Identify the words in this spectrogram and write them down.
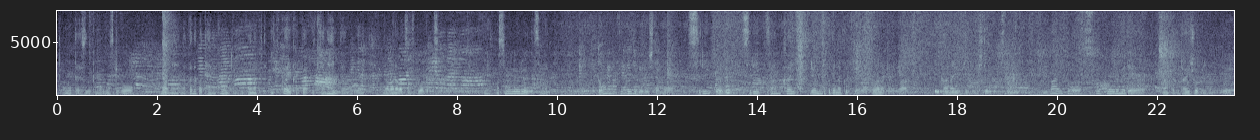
て思ったりする時もありますけどまあねなかなか10カウントに行かなくて行くか行かか行かないみたいなので、ね、長々続くわけですよ、ねまあ、その要領ですねどんだけグズグズしても3コード3 3回連続で泣くっていうのを取らなければいかないっていうふうにしてるとですね意外と2ホール目でなんかもう大丈夫になって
